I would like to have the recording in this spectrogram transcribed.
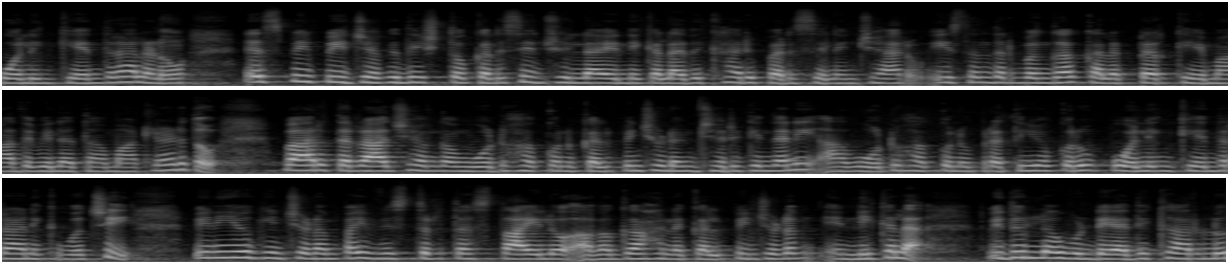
పోలింగ్ కేంద్రాలను ఎస్పీపీ జగదీష్తో కలిసి జిల్లా ఎన్నికల అధికారి పరిశీలించారు. ఈ సందర్భంగా కలెక్టర్ కె మాధవిలత మాట్లాడుతూ భారత రాజ్యాంగం ఓటు హక్కును కల్పించడం జరిగిందని ఆ ఓటు హక్కును ప్రతి ఒక్కరూ పోలింగ్ కేంద్రానికి వచ్చి వినియోగించడంపై విస్తృత స్థాయిలో అవగాహన కల్పించడం ఎన్నికల విధుల్లో ఉండే అధికారులు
